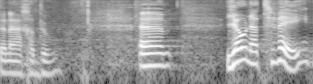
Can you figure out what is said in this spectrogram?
daarna ga doen. Um, Jona 2.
